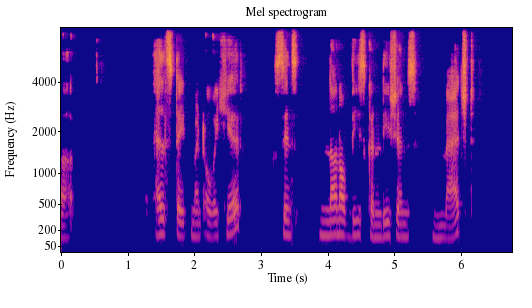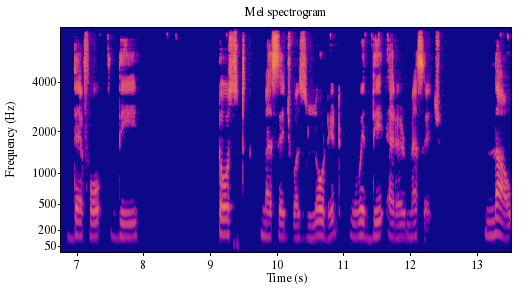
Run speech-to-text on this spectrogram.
uh, else statement over here, since none of these conditions matched, therefore the toast message was loaded with the error message. Now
